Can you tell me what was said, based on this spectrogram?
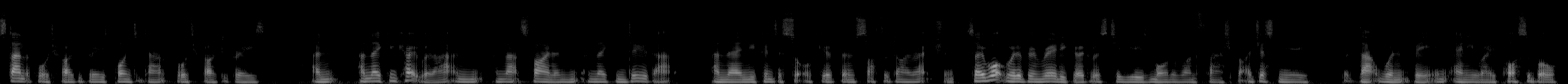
stand at 45 degrees, point it down at 45 degrees, and and they can cope with that, and and that's fine, and and they can do that, and then you can just sort of give them subtle direction. So what would have been really good was to use more than one flash, but I just knew that that wouldn't be in any way possible.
